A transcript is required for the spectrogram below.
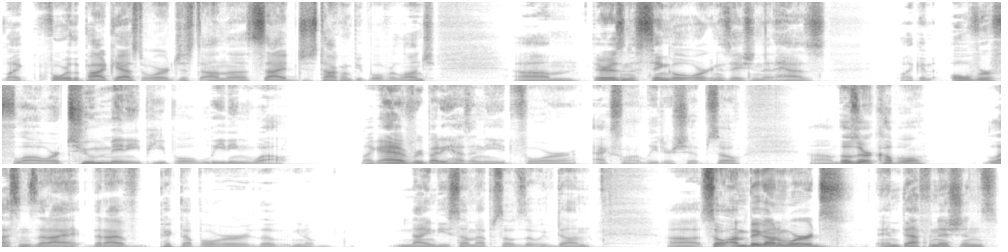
like for the podcast or just on the side, just talking to people over lunch. Um, there isn't a single organization that has like an overflow or too many people leading well. Like everybody has a need for excellent leadership. So um, those are a couple lessons that I that I've picked up over the you know ninety some episodes that we've done. Uh, so I'm big on words and definitions.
